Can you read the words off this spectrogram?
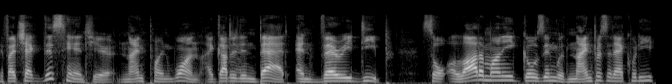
If I check this hand here, 9.1, I got it in bad and very deep. So a lot of money goes in with 9% equity.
